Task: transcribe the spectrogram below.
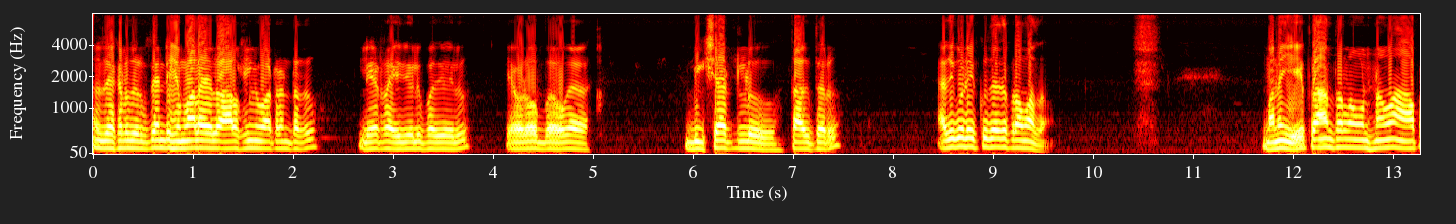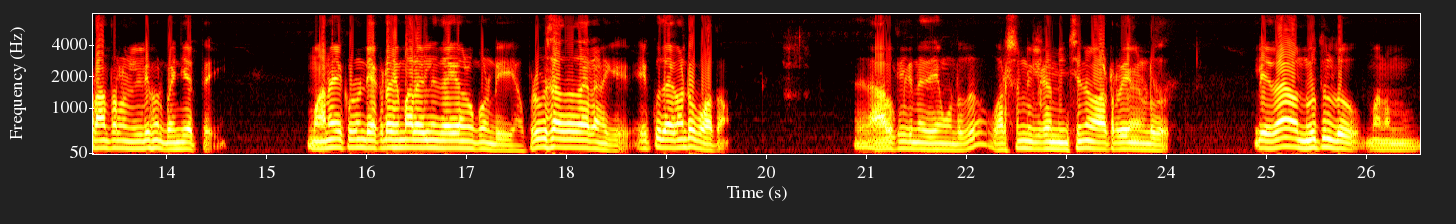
అది ఎక్కడ దొరుకుతాయి అంటే హిమాలయాలో ఆల్కలిన్ వాటర్ అంటారు. లీటర్ ఐదు వేలు పదివేలు ఎవడో బాగా బిగ్ షాట్లు తాగుతారు. అది కూడా ఎక్కువ తాగితే ప్రమాదం. మనం ఏ ప్రాంతంలో ఉంటున్నామో ఆ ప్రాంతంలో నీళ్ళు మనం పనిచేస్తాయి మనం ఎక్కడుండి ఎక్కడో హిమాలయాలని తాగామనుకోండి అప్పుడు సరదా తాగడానికి ఎక్కువ తాగమంటే పోతాం. ఆల్కలిన్ అనేది ఏమి ఉండదు. వర్షం నీళ్ళు మించిన వాటర్ ఏమి ఉండదు. లేదా నూతులు మనం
